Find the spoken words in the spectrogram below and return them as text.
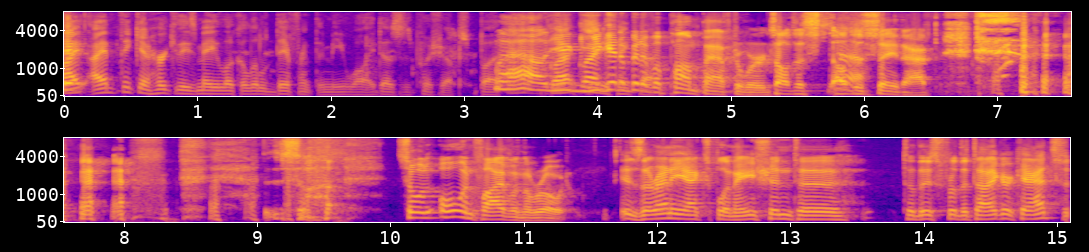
uh, I'm thinking Hercules may look a little different than me while he does his push ups. But Well, glad, you, glad you get a bit that. of a pump afterwards. I'll just yeah. I'll just say that. so, so 0 and 5 on the road. Is there any explanation to to this for the Tiger Cats?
